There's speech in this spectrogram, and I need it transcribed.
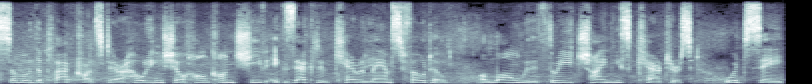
Some of the placards they are holding show Hong Kong Chief Executive Carrie Lam's photo, along with three Chinese characters, which say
